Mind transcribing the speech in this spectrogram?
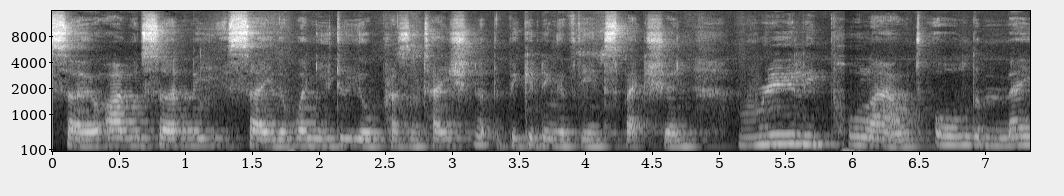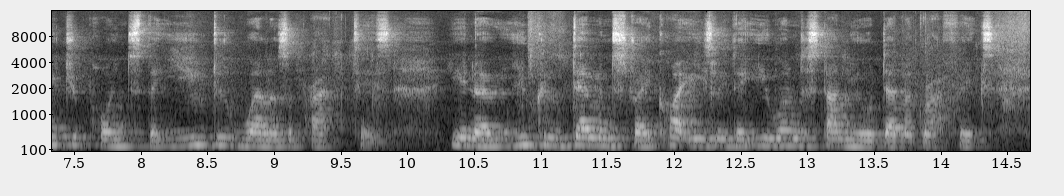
So I would certainly say that when you do your presentation at the beginning of the inspection, really pull out all the major points that you do well as a practice. You know, you can demonstrate quite easily that you understand your demographics,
